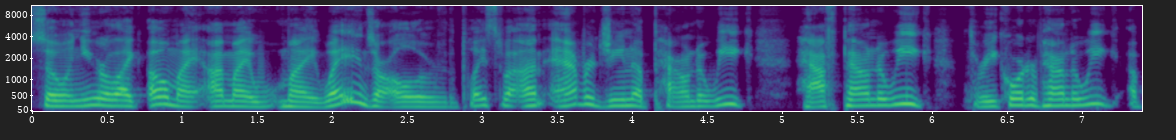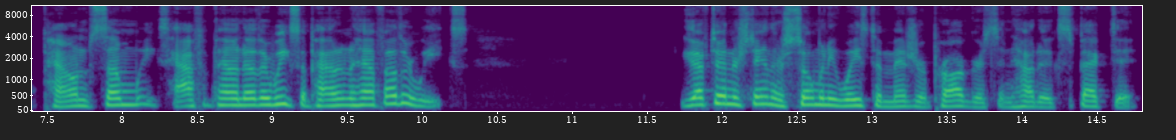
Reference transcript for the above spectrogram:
So when you're like, oh my uh, my my weigh-ins are all over the place, but I'm averaging a pound a week, half pound a week, three quarter pound a week, a pound some weeks, half a pound other weeks, a pound and a half other weeks. You have to understand there's so many ways to measure progress and how to expect it.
